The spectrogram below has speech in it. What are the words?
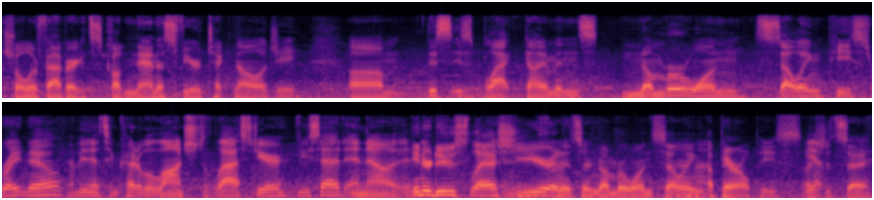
Schoeller fabric. It's called Nanosphere technology. Um, this is Black Diamond's number one selling piece right now. I mean, that's incredible. Launched last year, you said, and now Introduced last year, and it's our number one selling apparel piece, I should say.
